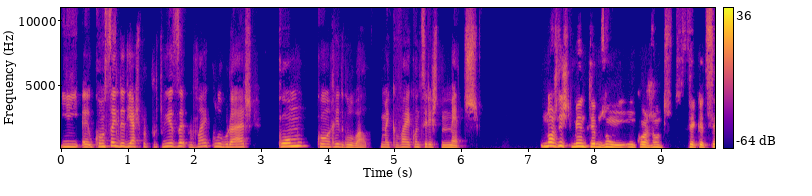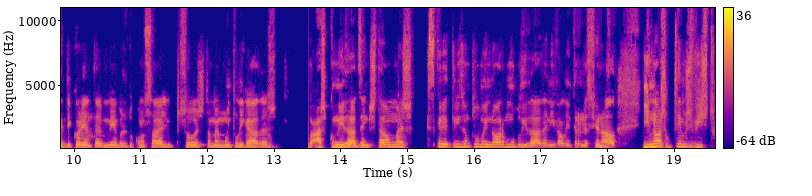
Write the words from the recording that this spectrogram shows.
E uh, o Conselho da Diáspora Portuguesa vai colaborar como com a rede global? Como é que vai acontecer este match? Nós, neste momento, temos um, um conjunto de cerca de 140 membros do Conselho, pessoas também muito ligadas uhum. às comunidades em questão, mas que se caracterizam por uma enorme mobilidade a nível internacional. E nós o que temos visto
